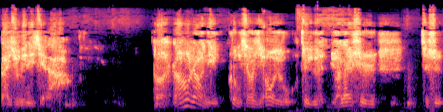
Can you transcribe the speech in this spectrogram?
来去给你解答，啊，然后让你更相信哦哟，这个原来是，就是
